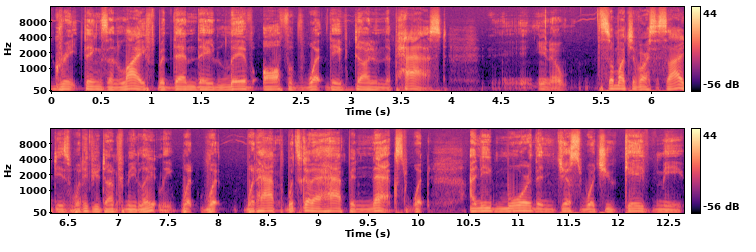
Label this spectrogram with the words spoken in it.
great things in life, but then they live off of what they've done in the past you know, so much of our society is what have you done for me lately? What what what happened? What's going to happen next? What I need more than just what you gave me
